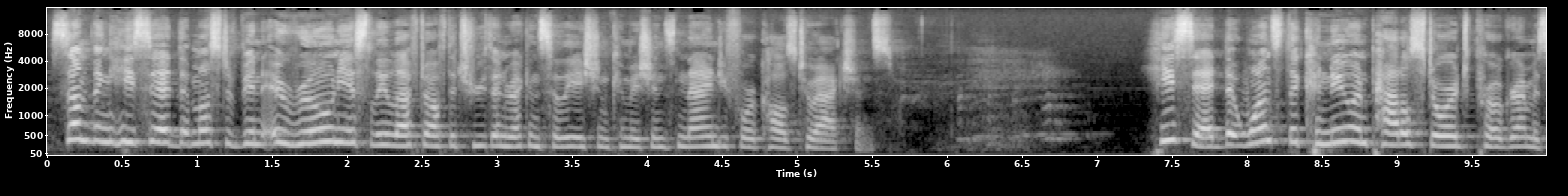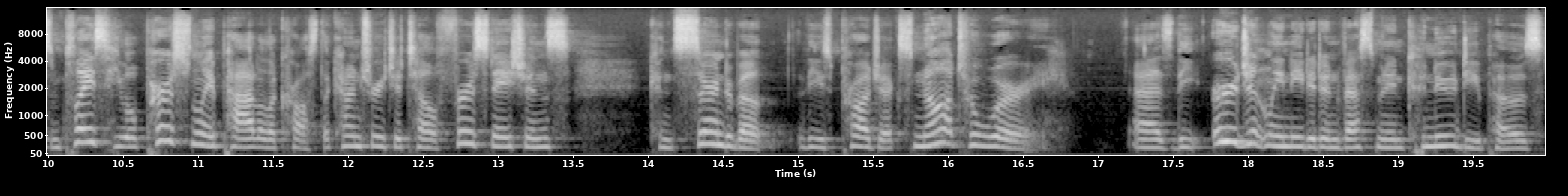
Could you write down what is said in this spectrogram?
Something he said that must have been erroneously left off the Truth and Reconciliation Commission's 94 calls to actions. He said that once the canoe and paddle storage program is in place, he will personally paddle across the country to tell First Nations concerned about these projects not to worry as the urgently needed investment in canoe depots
